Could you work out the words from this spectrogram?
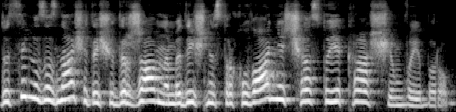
Доцільно зазначити, що державне медичне страхування часто є кращим вибором.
